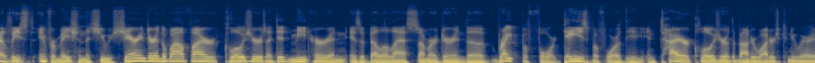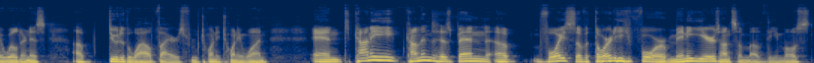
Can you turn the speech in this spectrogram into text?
at least information that she was sharing during the wildfire closures. I did meet her and Isabella last summer during the right before, days before the entire closure of the Boundary Waters Canoe Area Wilderness. uh, due to the wildfires from 2021. And Connie Cummins has been a voice of authority for many years on some of the most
